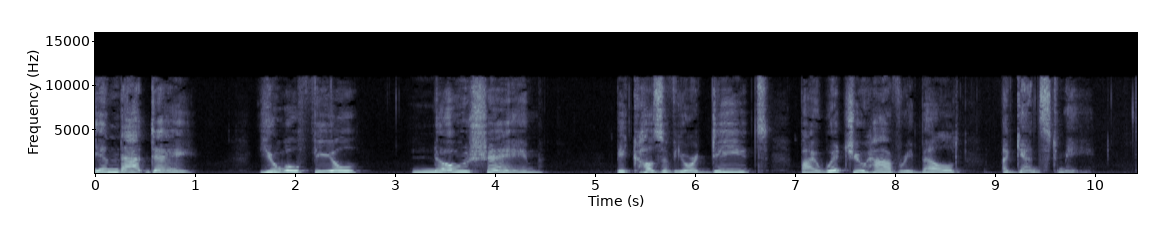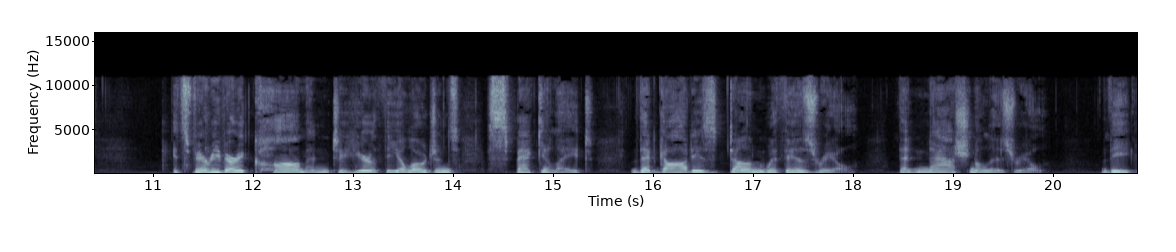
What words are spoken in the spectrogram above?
In that day, you will feel no shame because of your deeds by which you have rebelled against me. It's very, very common to hear theologians speculate that God is done with Israel, that national Israel, the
